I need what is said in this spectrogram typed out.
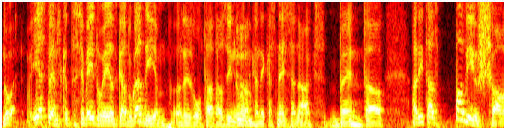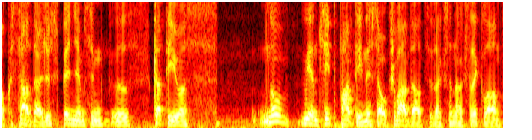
Nu, iespējams, ka tas ir veidojies gadu gadiem, rezultātā zinot, Jā. ka nekas nesanāks. Bet uh, arī tādu paviršāku sadaļu, pieņemsim, skatījos nu, vienu citu partiju nesaukšu vārdā, citādi sanāks reklāma.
